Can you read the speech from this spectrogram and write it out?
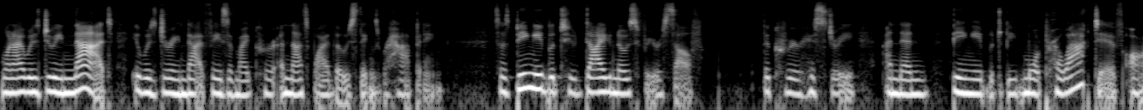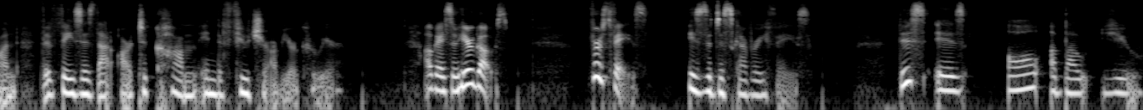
When I was doing that, it was during that phase of my career, and that's why those things were happening. So it's being able to diagnose for yourself the career history and then being able to be more proactive on the phases that are to come in the future of your career. Okay, so here goes. First phase is the discovery phase. This is all about you.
